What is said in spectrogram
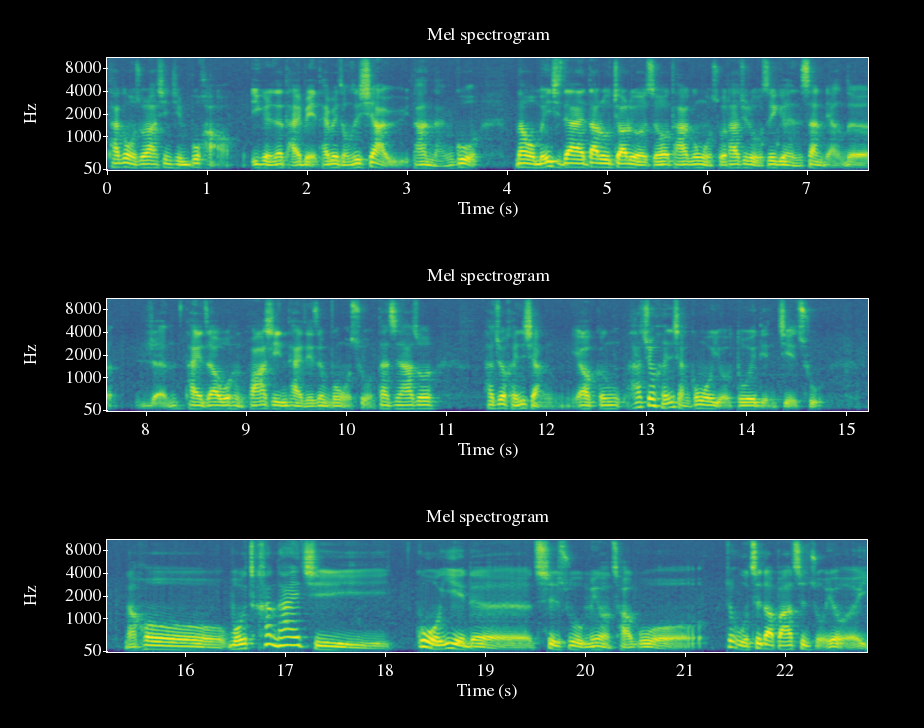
他跟我说他心情不好，一个人在台北，台北总是下雨，他很难过。那我们一起在大陆交流的时候，他跟我说他觉得我是一个很善良的人，他也知道我很花心，他也直接这么跟我说。但是他说他就很想要跟，他就很想跟我有多一点接触。然后我看他一起。过夜的次数没有超过，就五次到八次左右而已。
